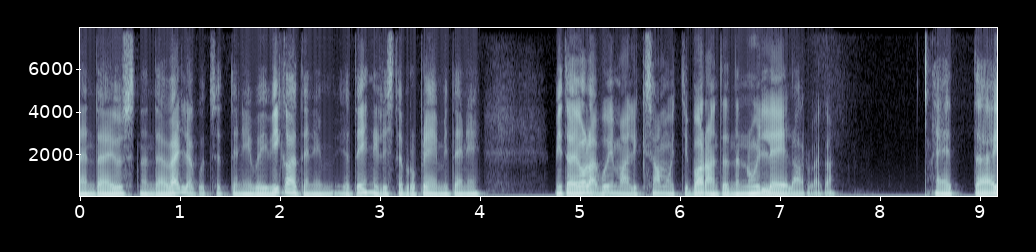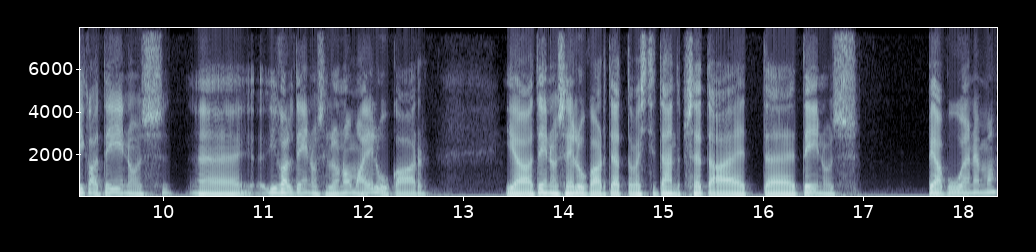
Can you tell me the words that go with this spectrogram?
nende, just nende väljakutseteni või vigadeni ja tehniliste probleemideni, mida ei ole võimalik samuti parandada nulleelarvega et äh, iga teenus äh,, igal teenusel on oma elukaar ja teenuse elukaar teatavasti tähendab seda, et äh, teenus peab uuenema,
